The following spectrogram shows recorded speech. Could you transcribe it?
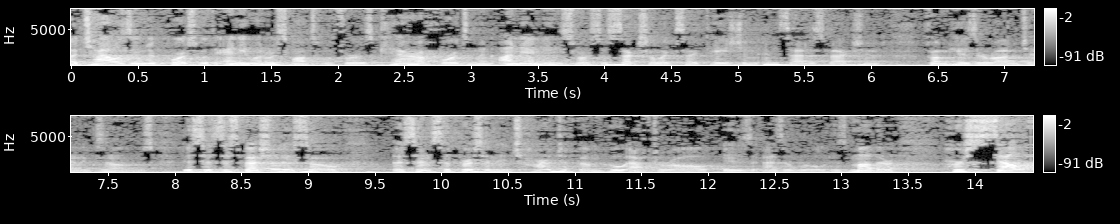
a child's intercourse with anyone responsible for his care affords him an unending source of sexual excitation and satisfaction from his erotogenic zones. This is especially so uh, since the person in charge of him, who after all is, as a rule, his mother, herself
